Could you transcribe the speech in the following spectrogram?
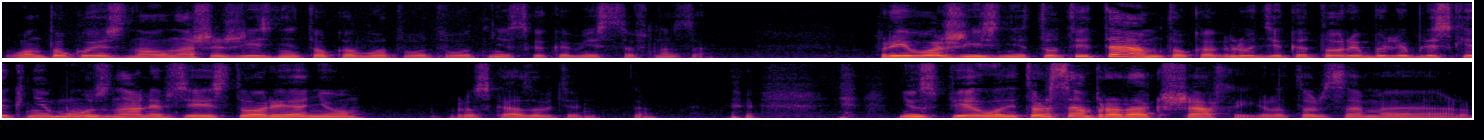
он только узнал в нашей жизни только вот-вот-вот несколько месяцев назад. При его жизни тут и там, только люди, которые были близки к нему, знали все истории о нем, рассказывать. Да? не успел. И то же самое про рак Шаха, и то же самое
